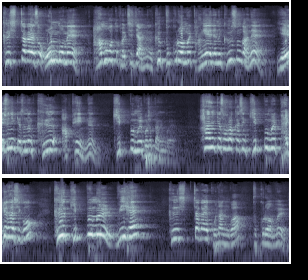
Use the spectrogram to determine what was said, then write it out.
그 십자가에서 온 몸에 아무것도 걸치지 않는 그 부끄러움을 당해야 되는 그 순간에 예수님께서는 그 앞에 있는 기쁨을 보셨다는 거예요. 하나님께서 허락하신 기쁨을 발견하시고 그 기쁨을 위해 그 십자가의 고난과 부끄러움을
